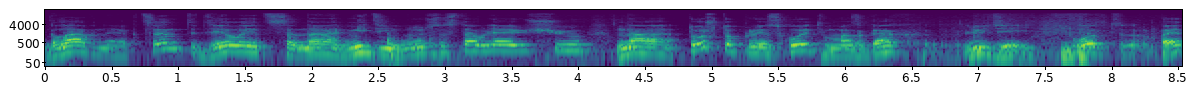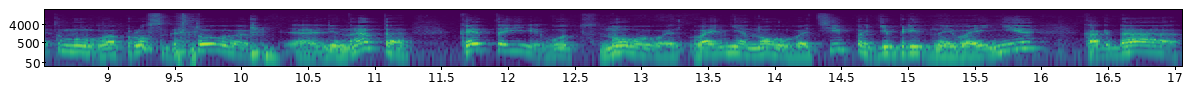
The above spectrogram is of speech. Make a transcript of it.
главный акцент делается на медийную составляющую, на то, что происходит в мозгах людей. Mm-hmm. Вот поэтому вопрос, готова э, ли НАТО к этой вот новой войне нового типа, гибридной войне, когда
